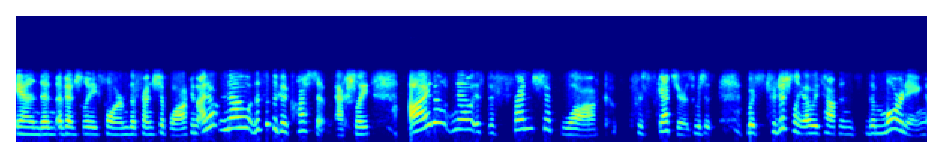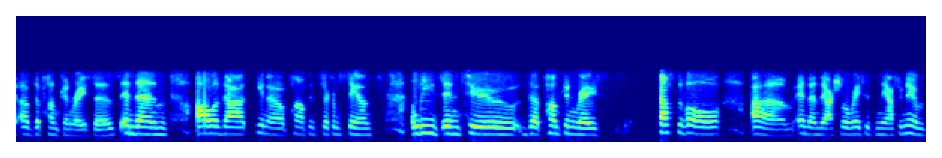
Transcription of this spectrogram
and then eventually formed the friendship walk. And i don't know this is a good question actually. I don't know if the friendship walk for Skechers which is which traditionally always happens the morning of the pumpkin races and then all of that you know pomp and circumstance leads into the pumpkin race festival um, and then the actual races in the afternoon.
